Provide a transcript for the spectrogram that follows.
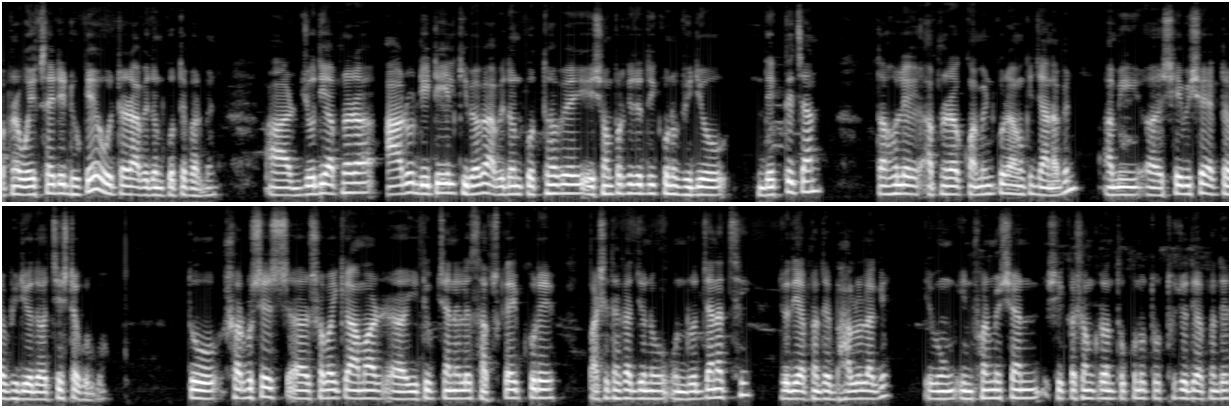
আপনার ওয়েবসাইটে ঢুকে ওইটার আবেদন করতে পারবেন। আর যদি আপনারা আরও ডিটেইল কীভাবে আবেদন করতে হবে এ সম্পর্কে যদি কোনো ভিডিও দেখতে চান, তাহলে আপনারা কমেন্ট করে আমাকে জানাবেন, আমি সে বিষয়ে একটা ভিডিও দেওয়ার চেষ্টা করব। তো সর্বশেষ সবাইকে আমার ইউটিউব চ্যানেলে সাবস্ক্রাইব করে পাশে থাকার জন্য অনুরোধ জানাচ্ছি। যদি আপনাদের ভালো লাগে এবং ইনফরমেশান শিক্ষা সংক্রান্ত কোনো তথ্য যদি আপনাদের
